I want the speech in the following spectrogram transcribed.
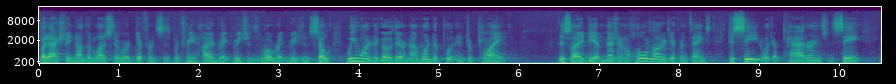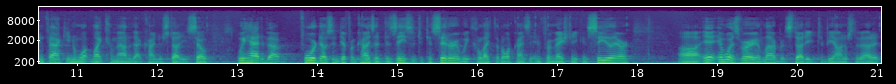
But actually, nonetheless, there were differences between high-rate regions and low-rate regions. So we wanted to go there, and I wanted to put into play this idea of measuring a whole lot of different things to see, look at patterns and see, in fact, you know, what might come out of that kind of study. So we had about four dozen different kinds of diseases to consider. We collected all kinds of information you can see there. Uh, it, it, was a very elaborate study, to be honest about it.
